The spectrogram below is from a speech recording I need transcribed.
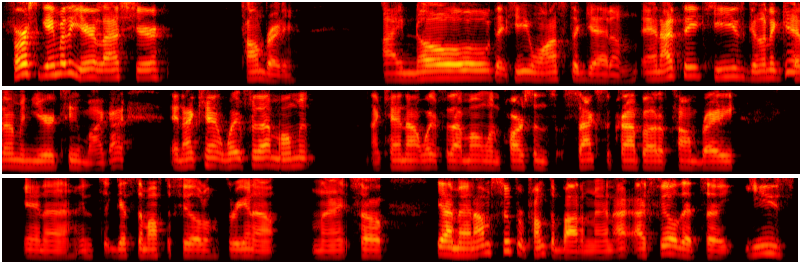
first game of the year last year, Tom Brady. I know that he wants to get him, and I think he's gonna get him in year two, Mike. I and I can't wait for that moment. I cannot wait for that moment when Parsons sacks the crap out of Tom Brady and uh and gets them off the field three and out. All right, so yeah, man, I'm super pumped about him, man. I, I feel that uh, he's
